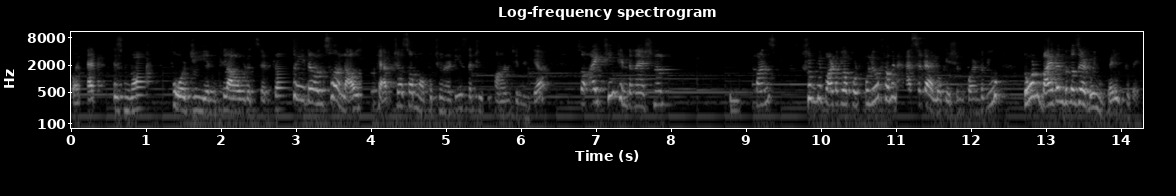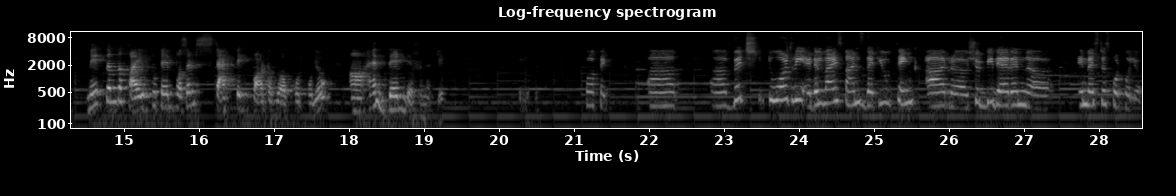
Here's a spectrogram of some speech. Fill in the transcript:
but that is not 4G and cloud, etc. So it also allows to capture some opportunities that you can't in India. So I think international funds should be part of your portfolio from an asset allocation point of view. Don't buy them because they're doing well today. Make them the 5 to 10% static part of your portfolio, uh, and then definitely. Perfect. Uh, uh, which two or three Edelweiss funds that you think are uh, should be there in uh, investors' portfolio?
